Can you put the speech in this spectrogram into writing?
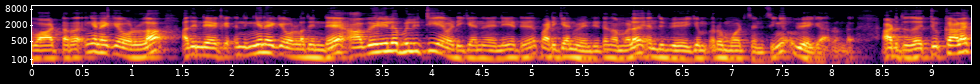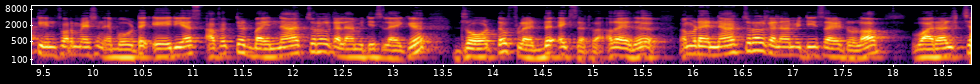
വാട്ടർ ഇങ്ങനെയൊക്കെയുള്ള അതിന്റെയൊക്കെ ഇങ്ങനെയൊക്കെ ഉള്ളതിന്റെ അവൈലബിലിറ്റി പഠിക്കാൻ വേണ്ടിയിട്ട് പഠിക്കാൻ വേണ്ടിയിട്ട് നമ്മൾ എന്ത് ഉപയോഗിക്കും? റിമോട്ട് സെൻസിങ് ഉപയോഗിക്കാറുണ്ട്. അടുത്തത് to collect information about areas affected by natural calamities like drought flood etcetera അതായത് നമ്മുടെ നാച്ചുറൽ കലാമിറ്റീസ് ആയിട്ടുള്ള വരൾച്ച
